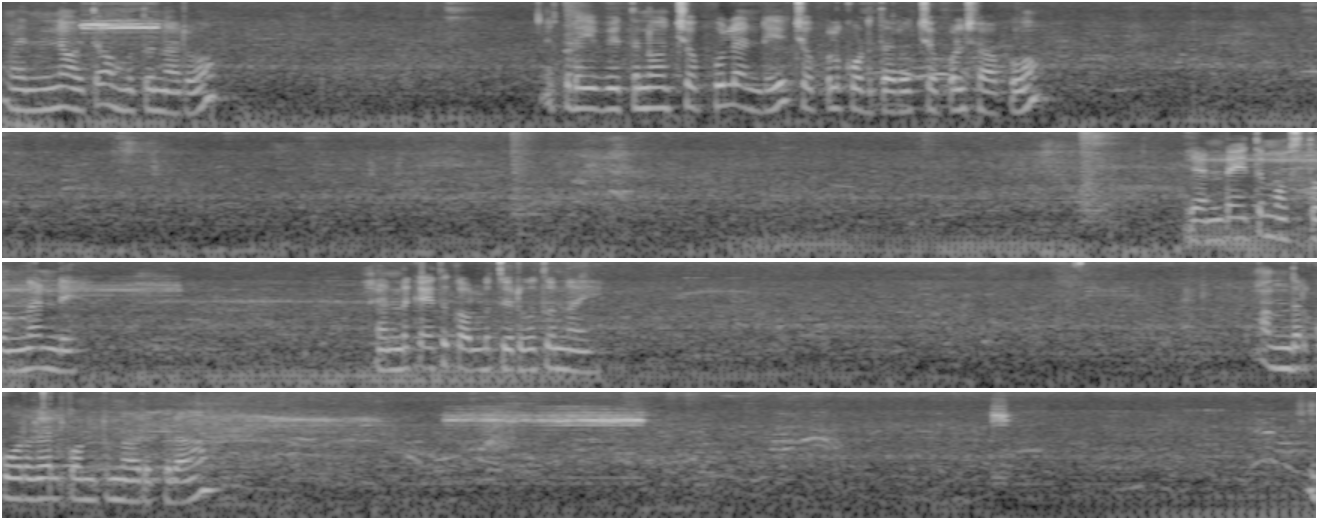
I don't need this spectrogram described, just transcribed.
ఇవన్నీ అయితే అమ్ముతున్నారు. ఇక్కడ ఇవి ఇతను చెప్పులు అండి చెప్పులు కుడతారు చెప్పుల షాపు. ఎండ అయితే మస్తు ఉందండి ఎండకైతే కళ్ళు తిరుగుతున్నాయి. అందరు కూరగాయలు కొంటున్నారు ఇక్కడ.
